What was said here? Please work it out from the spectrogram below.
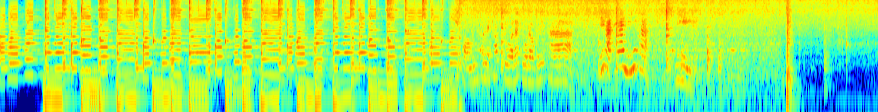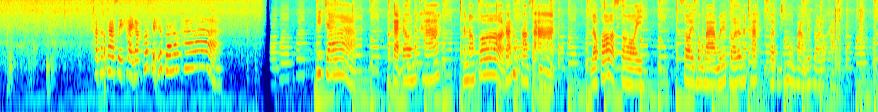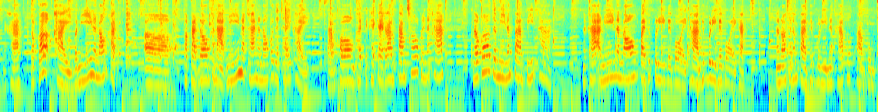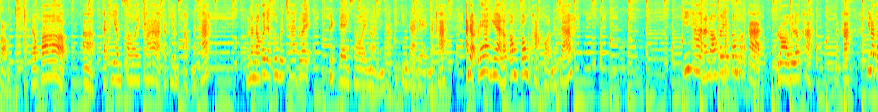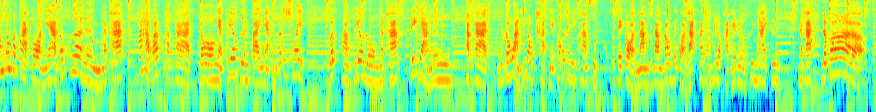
ของคนในครอบครัวและตัวเราด้วยค่ะ นี่ค่ะแค่นี้ค่ะ นี่ผัดผักกาดใส่ไข่ดับก็เสร็จเรียบร้อยแล้วค่ะ นี่จ้าผักกาดดองนะคะ แล้วน้องก็ร้านทำความสะอาด แล้วก็ซอยซอยบางๆไว้เรียบร้อยแล้วนะคะ ซอยเป็นชิ้นบางๆเรียบร้อยแล้วค่ะนะคะ แล้วก็ไข่วันนี้นะน้องผัดผักกาดดองขนาดนี้นะคะนะน้องก็จะใช้ไข่3ฟองใครเป็นไข่ไก่รามตามชอบเลยนะคะ แล้วก็จะมีน้ำตาลปี๊บค่ะนะคะ อันนี้นะน้องไปเพชรบุรีบ่อยๆ ผ่านเพชรบุรีบ่อยๆค่ะนะน้องใช้น้ำตาลเพชรบุรีนะคะ เพื่อความกลมกล่อม แล้วก็กระเทียมซอยค่ะ กระเทียมสับนะคะ แล้วน้องก็จะเพิ่มรสชาติด้วย พริกแดงซอยหน่อยหนึ่งค่ะพริกจินดาแดงนะคะ อันดับแรกเนี่ยเราต้องต้มผักก่อนนะจ๊ะนี่ค่ะน้องๆก็ได้ต้มผักกาดรอไว้แล้วค่ะนะคะ ที่เราต้องต้มผักกาดก่อนเนี่ยก็เพื่อหนึ่งนะคะ ถ้าหากว่าผักกาดดองเนี่ยเปรี้ยวเกินไปเนี่ยมันก็จะช่วยลดความเปรี้ยวลงนะคะและอีกอย่างหนึ่งผักกาดระหว่างที่เราผัดเนี่ยเขาก็จะมีความสุก ไปก่อนนำนำร่องไปก่อนละ ก็ทำให้เราผัดได้เร็วขึ้นง่ายขึ้นนะคะ แล้วก็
